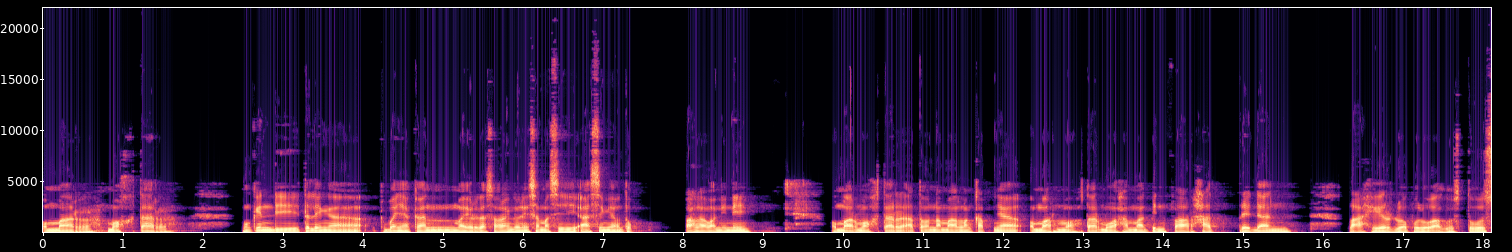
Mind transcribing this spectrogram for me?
Omar Mokhtar Mungkin di telinga kebanyakan mayoritas orang Indonesia masih asing ya untuk pahlawan ini. Omar Mokhtar atau nama lengkapnya Omar Mokhtar Muhammad bin Farhad Bredan lahir 20 Agustus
